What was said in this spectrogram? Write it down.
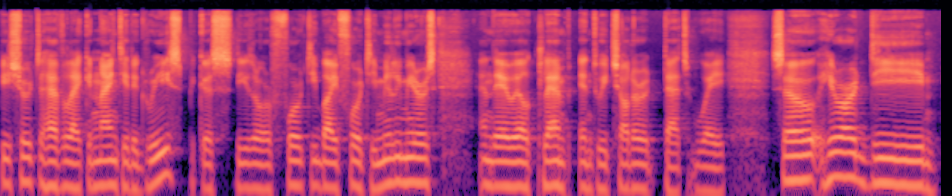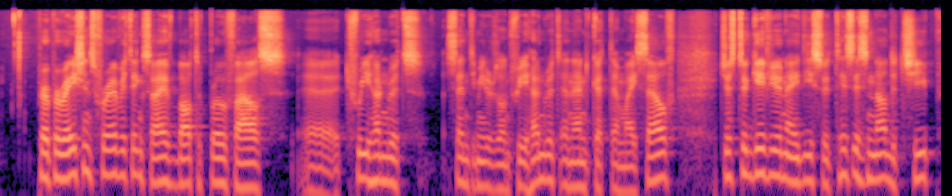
be sure to have like a 90 degrees because these are 40 by 40 millimeters and they will clamp into each other that way. So here are the preparations for everything. So I've bought the profiles uh, 300 centimeters on 300 and then cut them myself just to give you an idea. So this is not a cheap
